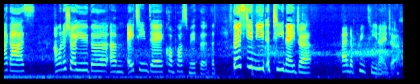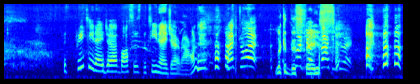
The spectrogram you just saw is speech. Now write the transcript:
Hi guys, I want to show you the um, 18 day compost method. First you need a teenager and a pre-teenager. The pre-teenager bosses the teenager around. Back to it. Look at this Put face. back into it.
